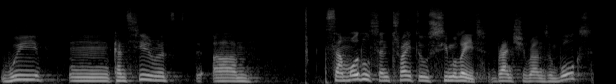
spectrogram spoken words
we um, considered um, some models and try to simulate branching random walks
